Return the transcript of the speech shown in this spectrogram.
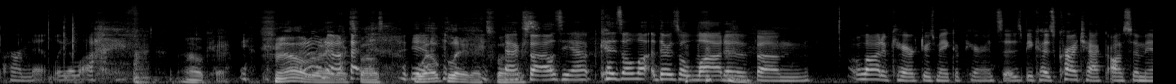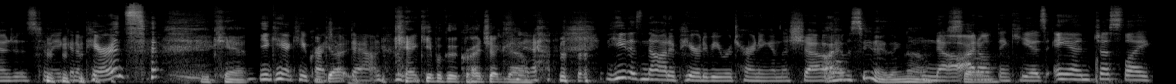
permanently alive Okay. All right. X Files. Yeah. Well played, X Files. x files yeah because a lot there's a lot of um a lot of characters make appearances because Krycek also manages to make an appearance. You can't. you can't keep Krycek got- down. you can't keep a good Krycek down. Yeah. he does not appear to be returning in the show. I haven't seen anything. No. No, so- I don't think he is. And just like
